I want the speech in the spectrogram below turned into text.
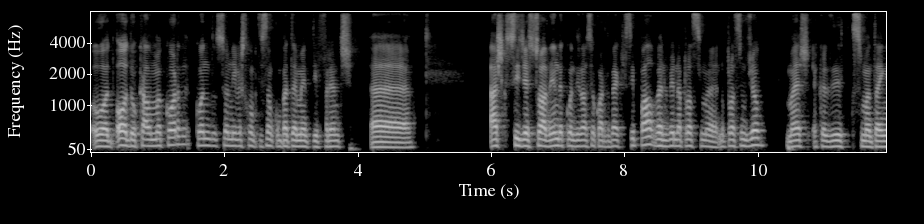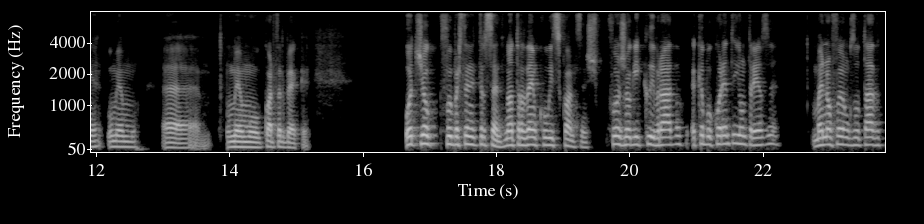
ou, ou do Calma McCord quando são níveis de competição completamente diferentes. Uh, acho que o CJ Stroud ainda continua a ser o quarterback principal, vamos ver na próxima, no próximo jogo, mas acredito que se mantenha o mesmo uh, o mesmo quarterback. Outro jogo que foi bastante interessante, Notre Dame com o Wisconsin. Foi um jogo equilibrado, acabou 41-13, mas não foi um resultado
